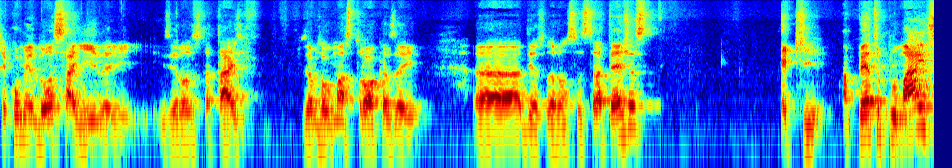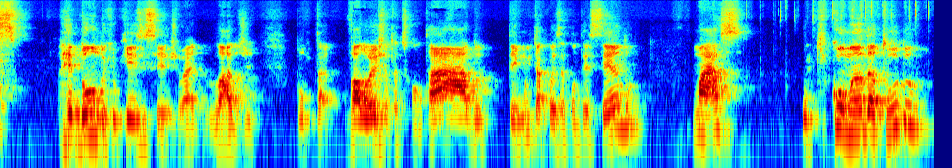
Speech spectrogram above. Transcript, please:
recomendou a saída e, e zerou as estatais, e fizemos algumas trocas aí uh, dentro das nossas estratégias, é que a Petro, por mais redondo que o case seja, vai, do lado de puta, valuation está descontado, tem muita coisa acontecendo, mas o que comanda tudo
